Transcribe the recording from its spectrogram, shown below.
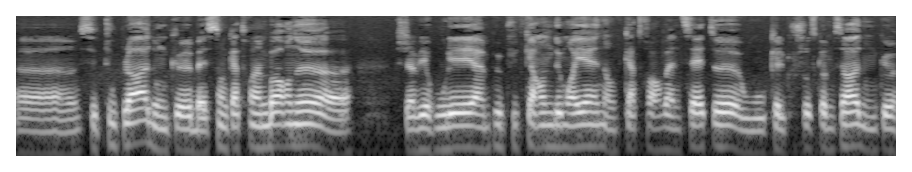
Euh, c'est tout plat, donc euh, ben, 180 bornes. euh, j'avais roulé un peu plus de 42 moyenne en 4h27 euh, ou quelque chose comme ça. Donc euh,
